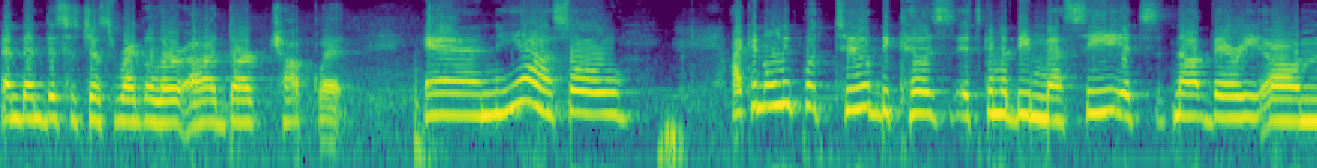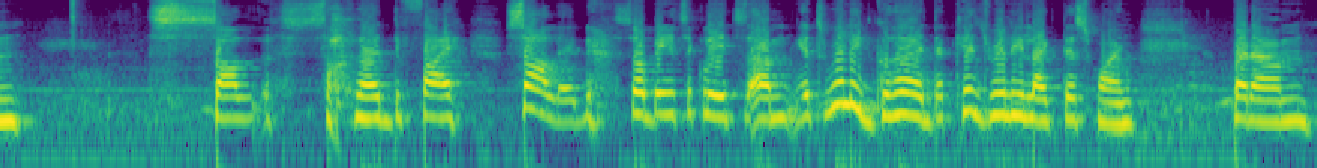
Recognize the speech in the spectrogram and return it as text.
And then this is just regular uh, dark chocolate. And yeah, so I can only put two because it's going to be messy. It's not very... Um, sol solidify solid. So basically it's um it's really good. The kids really like this one. But um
